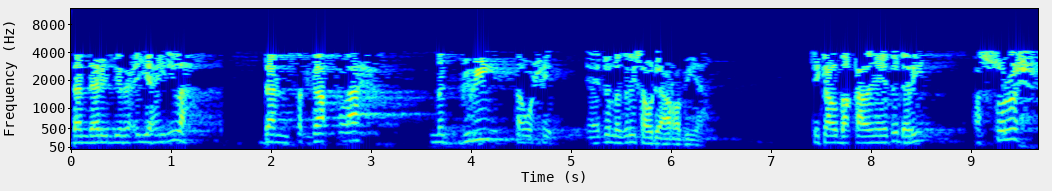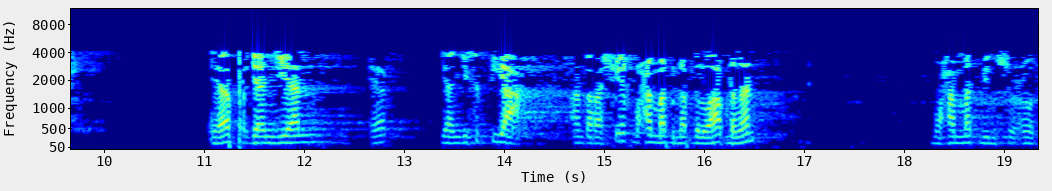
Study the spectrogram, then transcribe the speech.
Dan dari Dir'iyah inilah dan tegaklah negeri tauhid, yaitu negeri Saudi Arabia. Cikal bakalnya itu dari as-sulh ya perjanjian ya, janji setia antara Syekh Muhammad bin Abdul Wahab dengan Muhammad bin Su'ud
